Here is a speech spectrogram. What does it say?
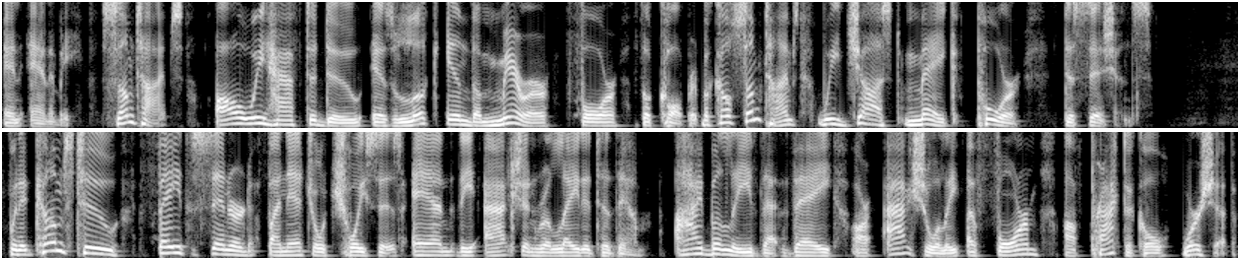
an enemy. Sometimes all we have to do is look in the mirror for the culprit because sometimes we just make poor decisions. When it comes to faith centered financial choices and the action related to them, I believe that they are actually a form of practical worship.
